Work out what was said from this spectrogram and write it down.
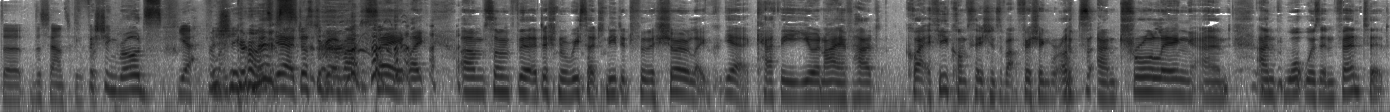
the the soundscape. Fishing rods. yeah, fishing rods. yeah, just to go about to say, like, um, some of the additional research needed for the show, like, yeah, Kathy, you and I have had quite a few conversations about fishing rods and trawling and and what was invented.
